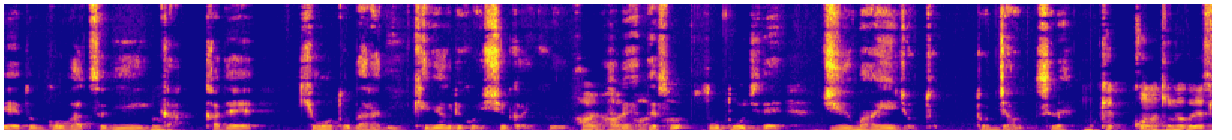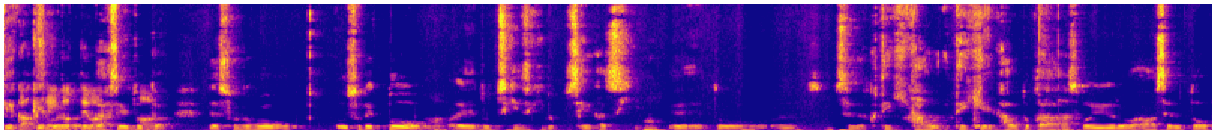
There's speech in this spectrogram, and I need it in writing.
えっ、と、5月に学科で、京都、奈良に見学旅行1週間行くんですね。はいはいはいはいでそ、その当時で10万円以上と飛んじゃうんですね。結構な金額ですね、学生にとっては。学生にとっては。で、その後、それと、えっ、と、月々の生活費、うえっ、と、通学的買う、定期券買うとか、はい。そういうのを合わせると、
